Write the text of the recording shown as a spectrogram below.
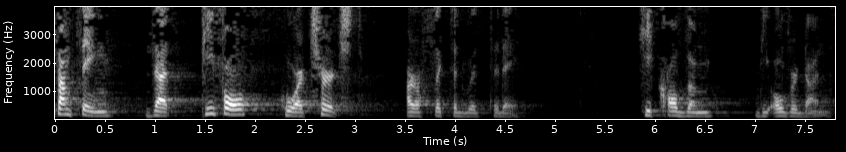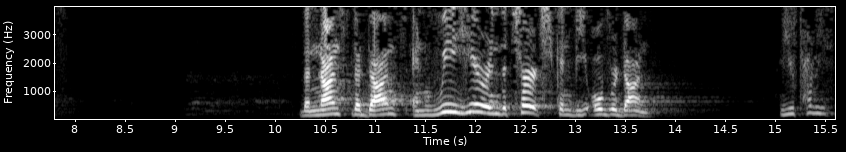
something that people who are churched are afflicted with today. He called them the overdones. The nones, the dones, and we here in the church can be overdone. You're probably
